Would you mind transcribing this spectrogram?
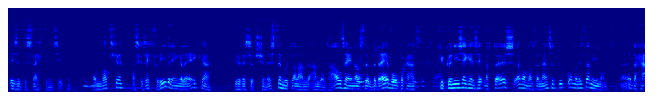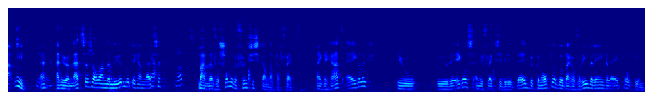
is het een slecht principe. Mhm. Omdat je, als je zegt voor iedereen gelijk, ja, je receptioniste moet wel aan de, aan de onthaal zijn als het bedrijf open gaat. Je kunt niet zeggen, zit maar thuis, hè, want als de mensen toekomen, is daar niemand. hè. dat gaat niet. Hè. En uw metser zal aan de muur moeten gaan metsen. Ja, klopt. Maar voor sommige functies kan dat perfect. En je gaat eigenlijk uw, uw regels en uw flexibiliteit beknotten doordat je voor iedereen gelijk wilt doen.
